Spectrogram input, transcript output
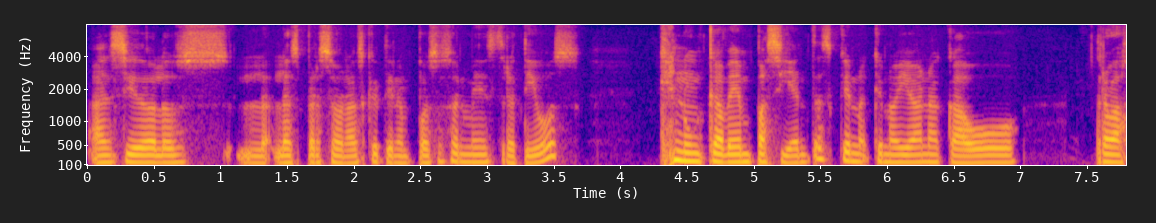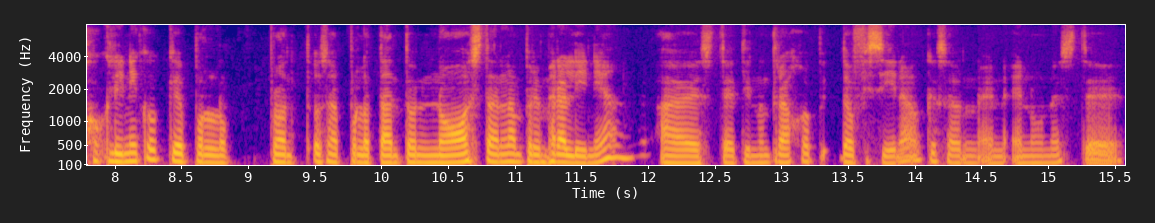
han sido los, las personas que tienen puestos administrativos, que nunca ven pacientes, que no, que no llevan a cabo trabajo clínico que por lo pronto, o sea, por lo tanto no está en la primera línea, ah, este, tiene un trabajo de oficina, aunque sea en, un este,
